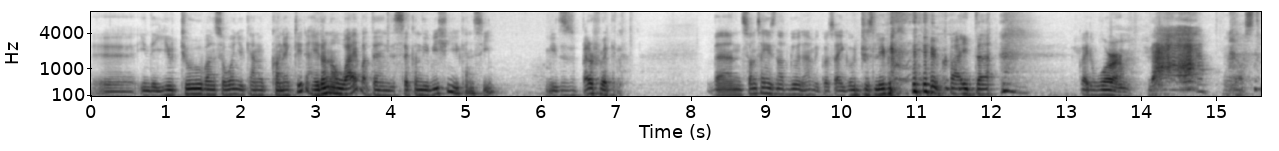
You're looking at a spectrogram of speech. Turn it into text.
in the YouTube and so on, you can connect it. I don't know why, but then in the second division, you can see. It's perfect. Then sometimes it's not good huh? because I go to sleep quite uh, quite warm. Ah, lost.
